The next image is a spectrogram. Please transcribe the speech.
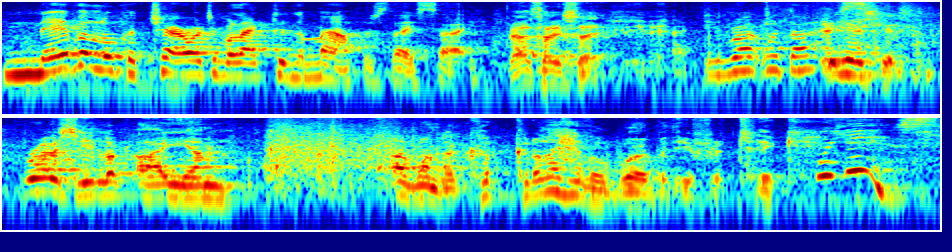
Never look a charitable act in the mouth, as they say. As they say. You right with those? Yes, yes. Rosie, look, I, um, I wonder, could, could I have a word with you for a tick? Well, yes.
